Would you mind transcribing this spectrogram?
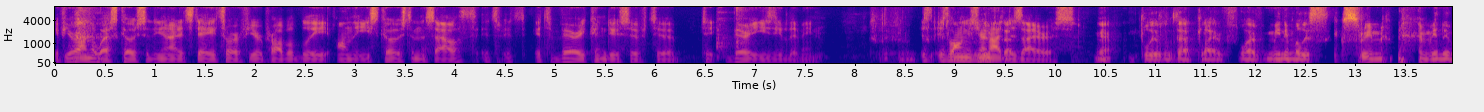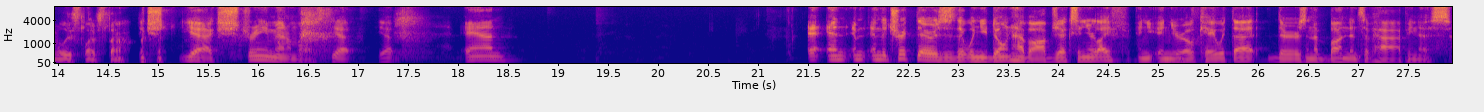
if you're on the west coast of the United States, or if you're probably on the east coast in the south, it's it's it's very conducive to to very easy living, as, as long as you're not that, desirous. Yeah, live that life, life minimalist, extreme minimalist lifestyle. Yeah, extreme minimalist. Yep, yep, and and, and and the trick there is is that when you don't have objects in your life and, and you're okay with that there's an abundance of happiness.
